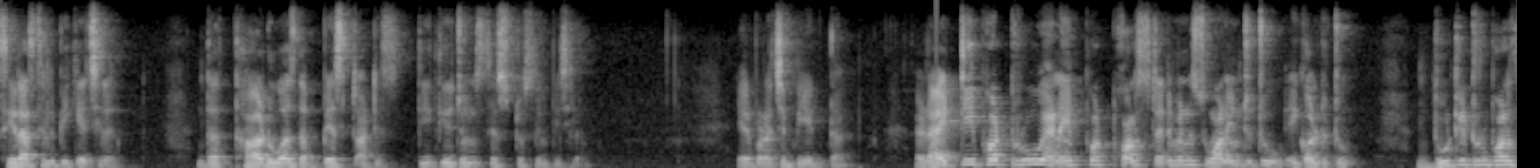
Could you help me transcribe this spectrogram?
সেরা শিল্পী কে ছিলেন? The third was the best artist তৃতীয় জন শ্রেষ্ঠ শিল্পী ছিলেন। এরপর আছে বিয়ের দাগ। Write T for true and F for false statements one into two equal to two দুটি ট্রু ফলস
